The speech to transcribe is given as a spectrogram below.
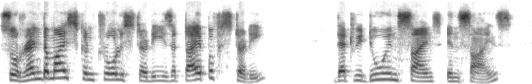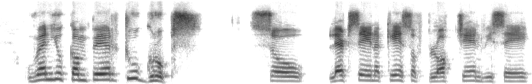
So randomized control study is a type of study that we do in science in science when you compare two groups. So let's say in a case of blockchain, we say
